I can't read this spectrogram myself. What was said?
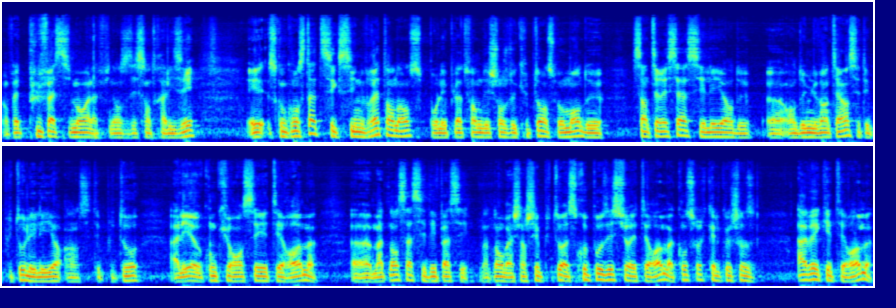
en fait plus facilement à la finance décentralisée. Et ce qu'on constate, c'est que c'est une vraie tendance pour les plateformes d'échange de crypto en ce moment de s'intéresser à ces layers 2. Euh, en 2021, c'était plutôt les layers 1, c'était plutôt aller euh, concurrencer Ethereum. Euh, maintenant, ça s'est dépassé. Maintenant, on va chercher plutôt à se reposer sur Ethereum, à construire quelque chose avec Ethereum.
